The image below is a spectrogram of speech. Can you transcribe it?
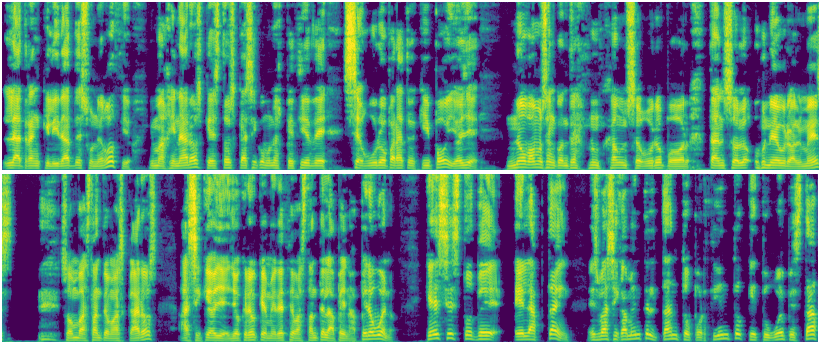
la tranquilidad de su negocio? Imaginaros que esto es casi como una especie de seguro para tu equipo y oye, no vamos a encontrar nunca un seguro por tan solo un euro al mes. Son bastante más caros. Así que, oye, yo creo que merece bastante la pena. Pero bueno, ¿qué es esto de el uptime? Es básicamente el tanto por ciento que tu web está,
